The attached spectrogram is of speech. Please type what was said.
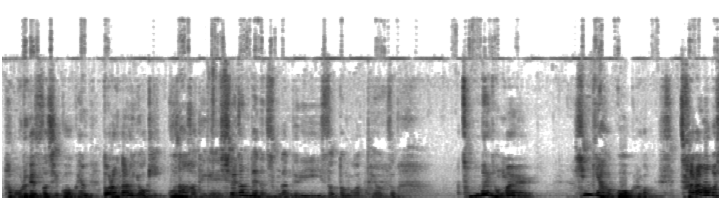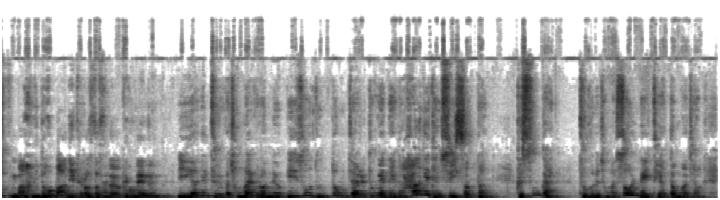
다 모르겠어지고, 그냥 너랑 나랑 여기 있구나가 되게 실감되는 순간들이 있었던 것 같아요. 그래서 정말 정말 신기하고, 그리고 막 자랑하고 싶은 마음이 너무 많이 들었었어요, 그때는. 이 이야기를 들으니까 정말 그렇네요. 미소 눈동자를 통해 내가 하은이 될 수 있었던 그 순간 두 분은 정말 소울메이트였던 거죠.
